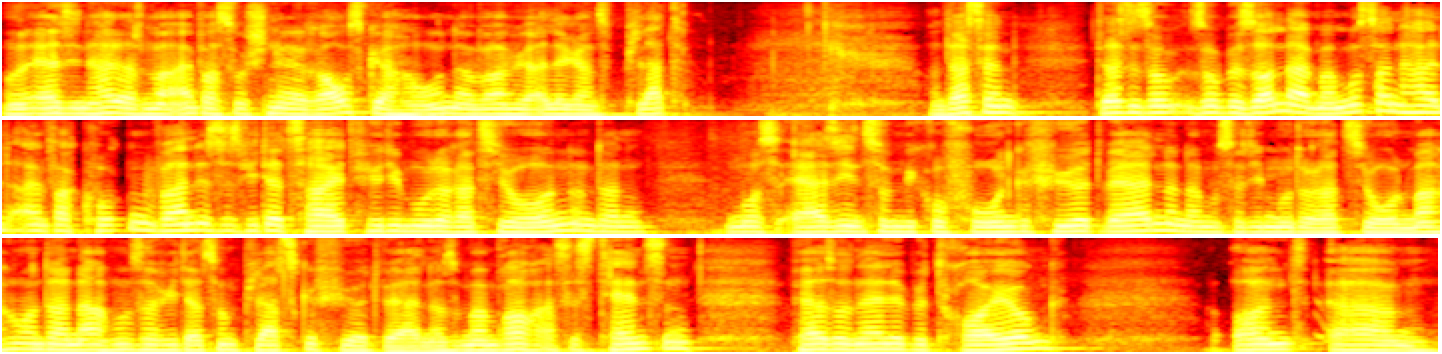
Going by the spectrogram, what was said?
Und Ersin hat das mal einfach so schnell rausgehauen, da waren wir alle ganz platt. Und das sind, das ist so, so besonders. Man muss dann halt einfach gucken, wann ist es wieder Zeit für die Moderation und dann muss Ersin zum Mikrofon geführt werden und dann muss er die Moderation machen und danach muss er wieder zum Platz geführt werden. Also man braucht Assistenzen, personelle Betreuung und ähm,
